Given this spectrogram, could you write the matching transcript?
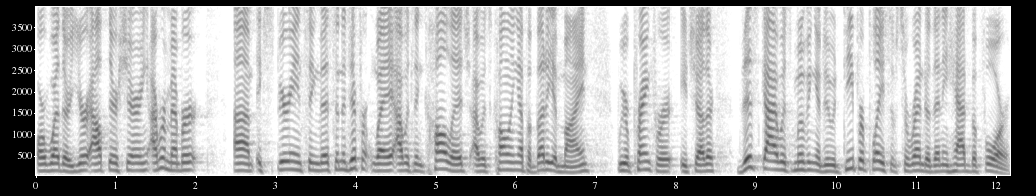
or whether you're out there sharing. I remember um, experiencing this in a different way. I was in college, I was calling up a buddy of mine. We were praying for each other. This guy was moving into a deeper place of surrender than he had before.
